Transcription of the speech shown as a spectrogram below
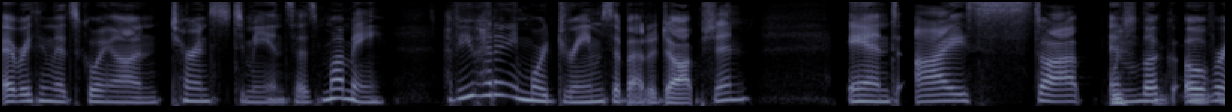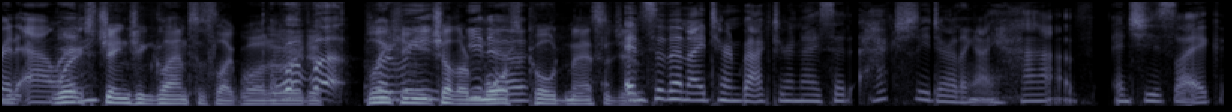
everything that's going on, turns to me and says, "Mummy, have you had any more dreams about adoption?" And I stop and s- look over at w- Alan. We're exchanging glances like what are we doing? Blinking we- each other Morse know. code messages. And so then I turned back to her and I said, Actually, darling, I have. And she's like,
